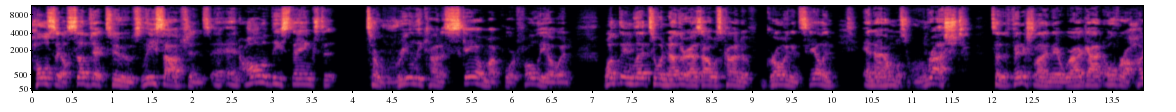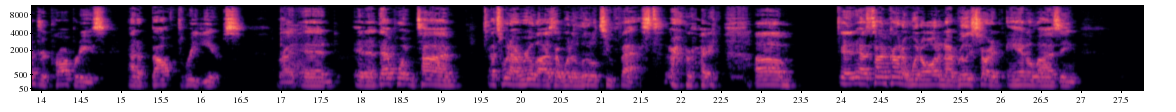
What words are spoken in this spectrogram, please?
wholesale, subject twos, lease options, and, and all of these things to to really kind of scale my portfolio and one thing led to another as I was kind of growing and scaling, and I almost rushed to the finish line there where I got over a hundred properties at about three years, right? And and at that point in time, that's when I realized I went a little too fast, right? Um, and as time kind of went on, and I really started analyzing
